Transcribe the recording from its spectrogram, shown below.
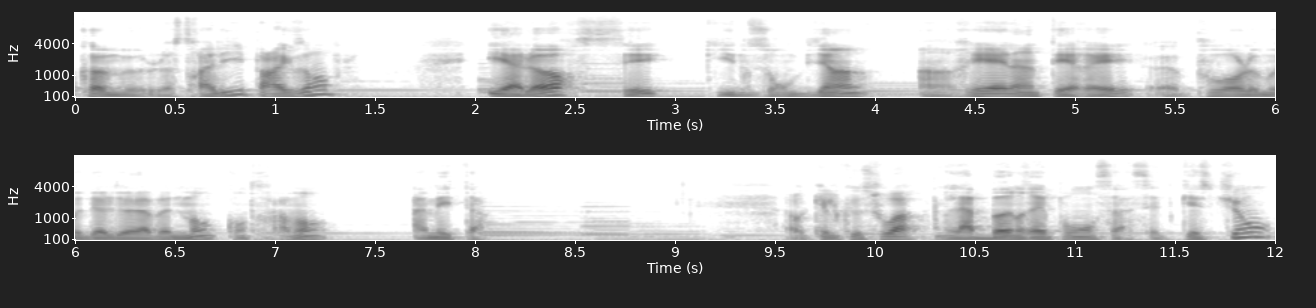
comme l'Australie par exemple, et alors c'est qu'ils ont bien un réel intérêt euh, pour le modèle de l'abonnement, contrairement à Meta. Alors, quelle que soit la bonne réponse à cette question,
